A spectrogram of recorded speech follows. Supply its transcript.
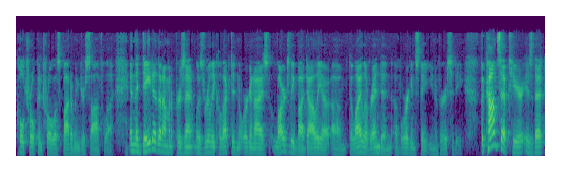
cultural control of spotted wing Drosophila. And the data that I'm going to present was really collected and organized largely by Dalia, um, Dalila Rendon of Oregon State University. The concept here is that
